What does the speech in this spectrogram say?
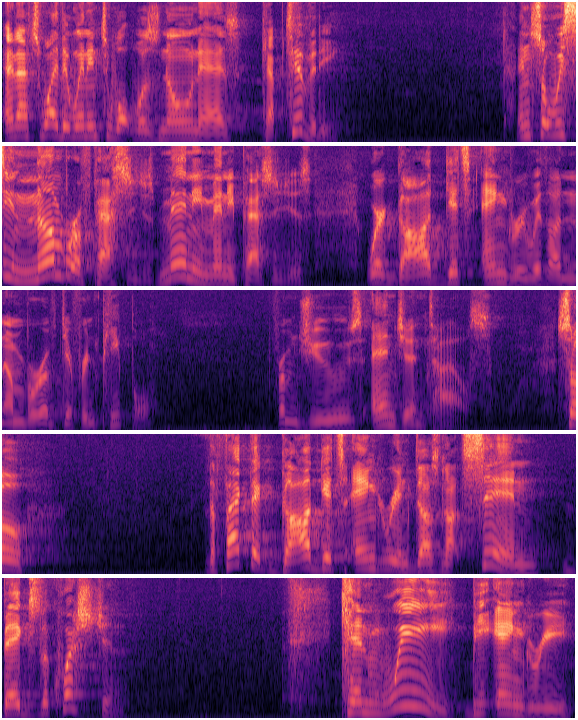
And that's why they went into what was known as captivity. And so we see a number of passages, many, many passages, where God gets angry with a number of different people, from Jews and Gentiles. So the fact that God gets angry and does not sin begs the question Can we be angry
